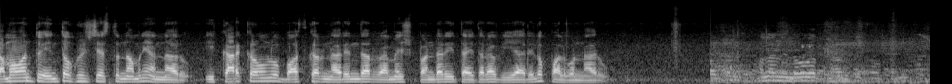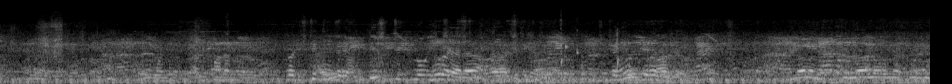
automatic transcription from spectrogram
తమ వంతు ఎంతో కృషి చేస్తున్నామని అన్నారు. ఈ కార్యక్రమంలో భాస్కర్ నరేందర్ రమేష్ పండరి తదితర వీఆర్ఏలో పాల్గొన్నారు. ఇచ్చారా? జిల్లాలో ఉన్నటువంటి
